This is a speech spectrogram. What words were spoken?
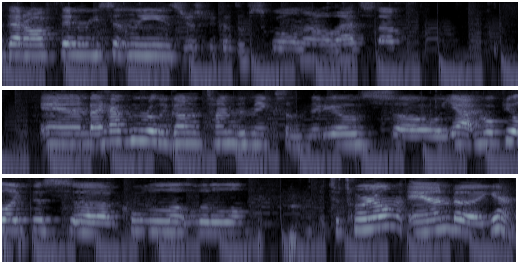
that often recently. It's just because of school and all that stuff. And I haven't really gotten time to make some videos, so yeah, I hope you like this, uh, cool little tutorial. And, uh, yeah,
